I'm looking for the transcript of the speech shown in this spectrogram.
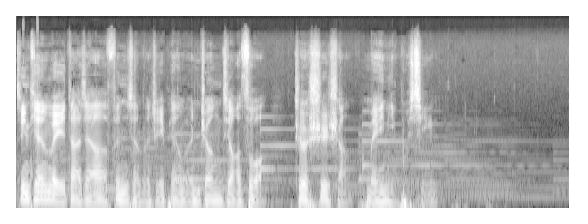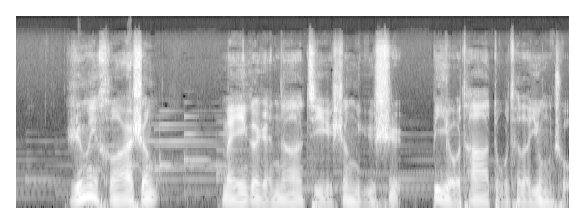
今天为大家分享的这篇文章叫做《这世上没你不行》。人为何而生？每一个人呢，既生于世，必有他独特的用处。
